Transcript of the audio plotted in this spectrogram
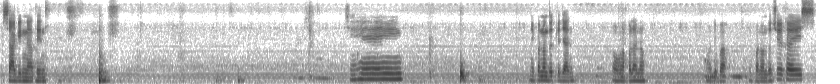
saging natin. Ching! May panundot ka dyan? Oo nga pala no. O, di ba? May panundot siya guys.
